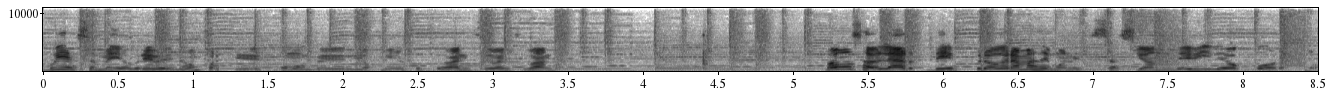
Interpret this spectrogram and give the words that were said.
Voy a ser medio breve, ¿no? Porque es como que los minutos se van y se van y se van. Vamos a hablar de programas de monetización de video corto.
